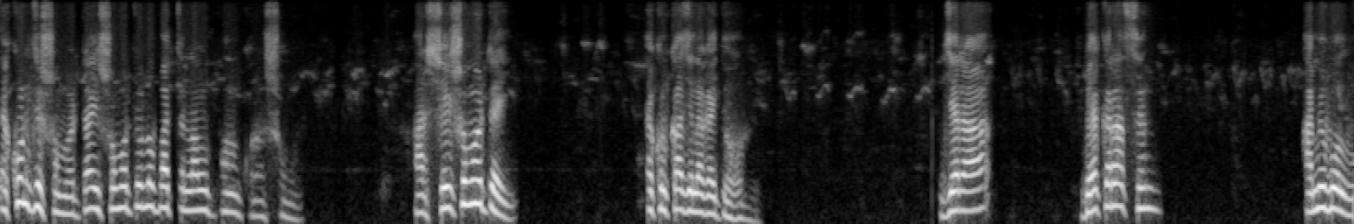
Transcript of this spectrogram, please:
এখন যে সময়টা, এই সময়টা হলো বাচ্চা লালন পালন করার সময়। আর সেই সময়টাই এখন কাজে লাগাইতে হবে। যারা বেকার আছেন, আমি বলব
